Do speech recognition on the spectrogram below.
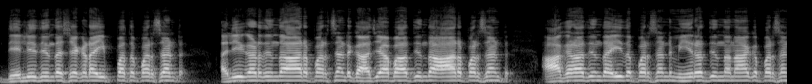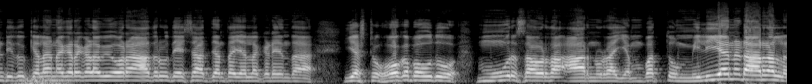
ದೆಹಲಿದಿಂದ ಶೇಕಡ ಇಪ್ಪತ್ತು ಪರ್ಸೆಂಟ್, ಅಲಿಗಢದಿಂದ ಆರು ಪರ್ಸೆಂಟ್ ಗಾಜಿಯಾಬಾದಿಂದ ಆರು ಪರ್ಸೆಂಟ್, ಆಗ್ರಾದಿಂದ ಐದು ಪರ್ಸೆಂಟ್, ಮೀರತ್ದಿಂದ ನಾಲ್ಕು ಪರ್ಸೆಂಟ್ ಇದು ಕೆಲ ನಗರಗಳ ವಿವರ. ಆದರೂ ದೇಶಾದ್ಯಂತ ಎಲ್ಲ ಕಡೆಯಿಂದ ಎಷ್ಟು ಹೋಗಬಹುದು? ಮೂರು ಸಾವಿರದ ಆರುನೂರ ಎಂಬತ್ತು ಮಿಲಿಯನ್ ಡಾರಲ್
